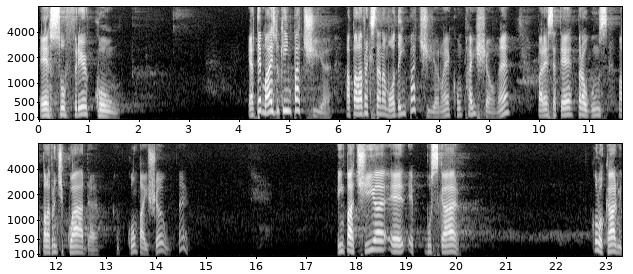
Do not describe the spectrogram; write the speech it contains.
é sofrer com. É até mais do que empatia. A palavra que está na moda é empatia, não é compaixão, né? Parece até para alguns uma palavra antiquada. Compaixão, né? Empatia é, é buscar colocar-me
